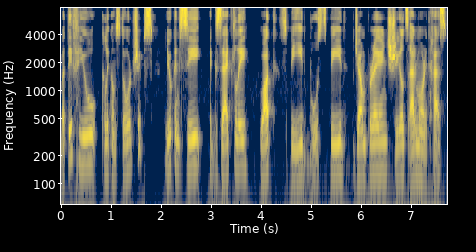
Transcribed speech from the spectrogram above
But if you click on stored ships, you can see exactly what speed, boost speed, jump range, shields, armor it has.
